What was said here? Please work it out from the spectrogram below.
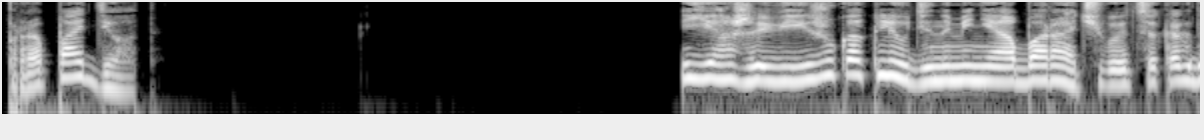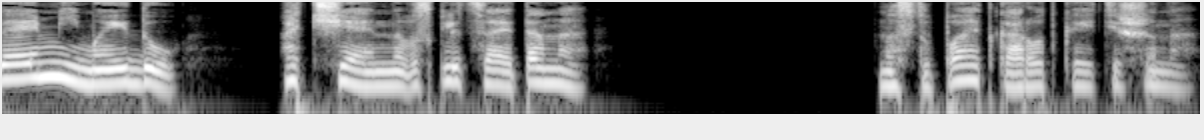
пропадет. «Я же вижу, как люди на меня оборачиваются, когда я мимо иду», — отчаянно восклицает она. Наступает короткая тишина.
